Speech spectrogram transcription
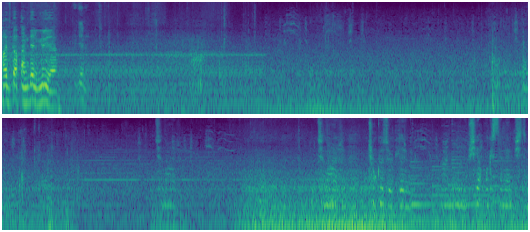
Hadi kaptan gidelim yürü ya. Gidelim. Çınar. Çınar, çok özür dilerim. Ben öyle bir şey yapmak istememiştim.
